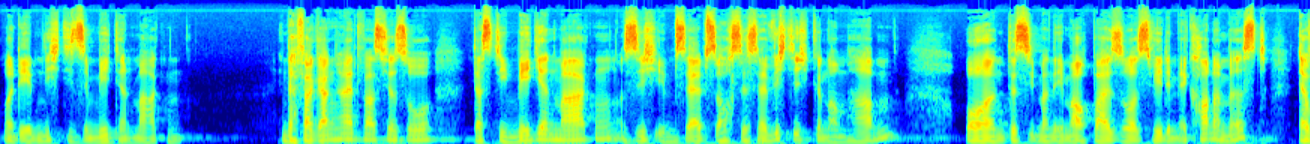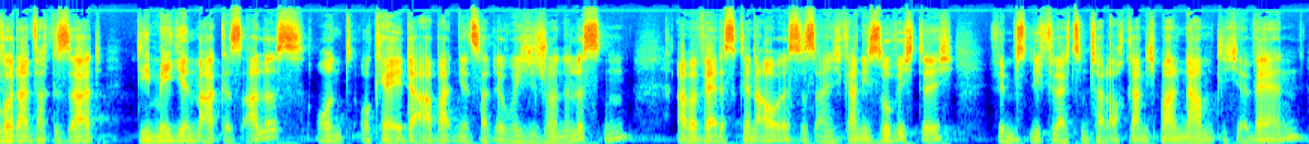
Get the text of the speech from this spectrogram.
und eben nicht diese Medienmarken. In der Vergangenheit war es ja so, dass die Medienmarken sich eben selbst auch sehr, sehr wichtig genommen haben. Und das sieht man eben auch bei sowas wie dem Economist. Da wurde einfach gesagt, die Medienmarke ist alles und okay, da arbeiten jetzt halt irgendwelche Journalisten. Aber wer das genau ist, ist eigentlich gar nicht so wichtig. Wir müssen die vielleicht zum Teil auch gar nicht mal namentlich erwähnen.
